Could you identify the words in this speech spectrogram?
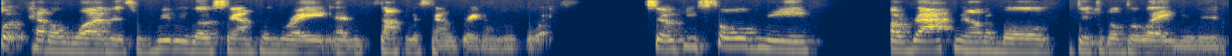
foot pedal one, it's a really low sampling rate, and it's not going to sound great on your voice. So he sold me a rack mountable digital delay unit.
